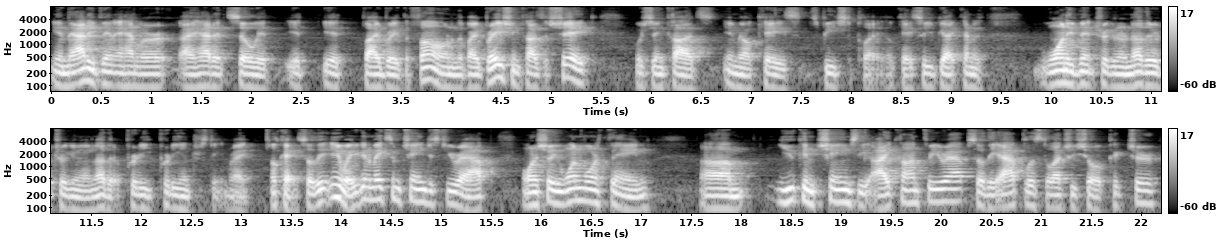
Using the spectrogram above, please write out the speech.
In that event handler, I had it so it, it, it vibrate the phone, and the vibration caused a shake, which then caused MLK's speech to play. Okay, so you've got kind of one event triggering another, triggering another. Pretty pretty interesting, right? Okay, so the, anyway, you're going to make some changes to your app. I want to show you one more thing. Um, you can change the icon for your app, so the app list will actually show a picture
